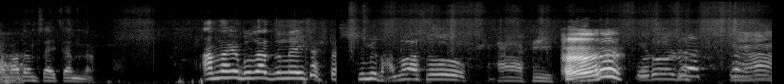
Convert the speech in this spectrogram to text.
সমাধান চাইতাম না। আপনাকে বোঝার জন্য এই কাজটা তুমি ভালো আছো। হ্যাঁ ঠিক। ওডো ওডো। হ্যাঁ।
